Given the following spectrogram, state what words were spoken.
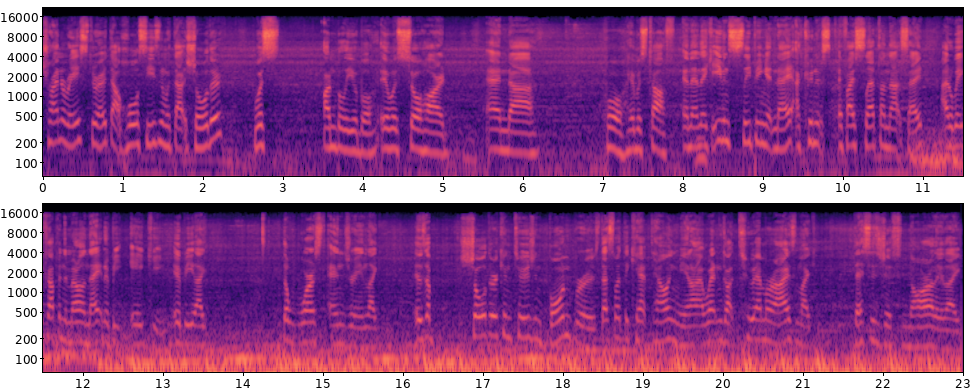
trying to race throughout that whole season with that shoulder was unbelievable. It was so hard, and uh, oh, it was tough. And then like even sleeping at night, I couldn't. If I slept on that side, I'd wake up in the middle of the night and it'd be aching. It'd be like the worst injury. And like it was a shoulder contusion, bone bruise. That's what they kept telling me. And I went and got two MRIs. I'm like, this is just gnarly. Like,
